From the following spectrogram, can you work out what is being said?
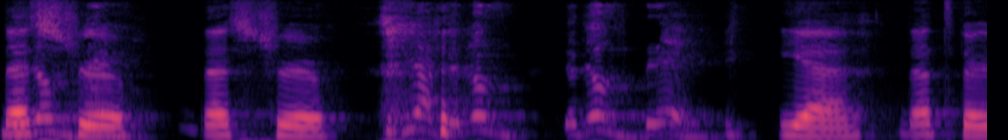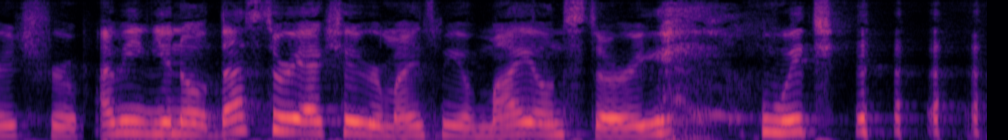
That's just true. there. That's true. Yeah, they're just they're just there. Yeah, that's very true. I mean, you know, that story actually reminds me of my own story, which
